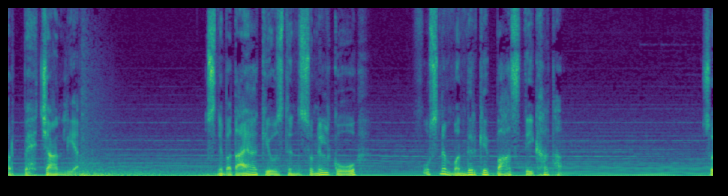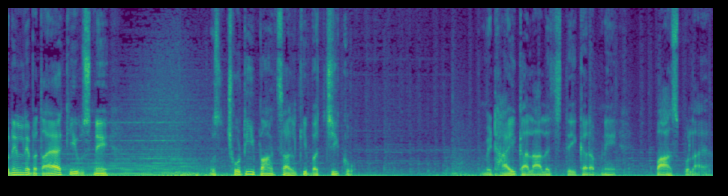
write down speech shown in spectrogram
और पहचान लिया। उसने बताया कि उस दिन सुनील को उसने मंदिर के पास देखा था। सुनील ने बताया कि उसने उस छोटी पाँच साल की बच्ची को मिठाई का लालच देकर अपने पास बुलाया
